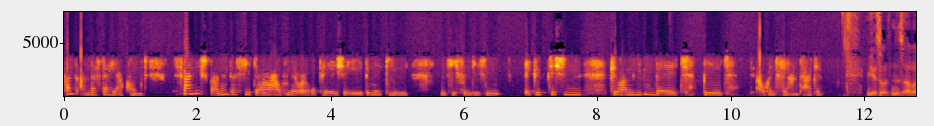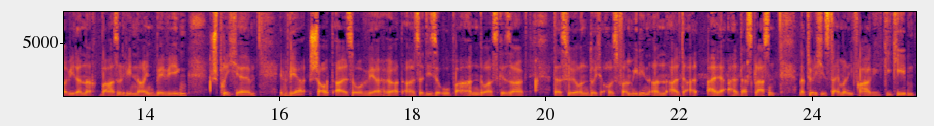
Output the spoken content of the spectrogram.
ganz anders daherkommt. Das fand ich spannend, dass sie da auf eine europäische Ebene ging und sich von diesem ägyptischen Pyramidenweltbild auch entfernt hatte. Wir sollten es aber wieder nach Basel hinein bewegen. Sprich, äh, wer schaut also, wer hört also diese Oper an? Du hast gesagt, das hören durchaus Familien an, alte, alle Altersklassen. Natürlich ist da immer die Frage gegeben,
